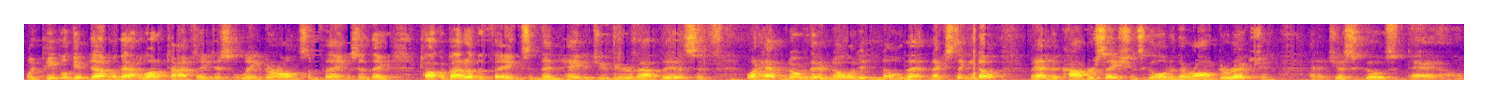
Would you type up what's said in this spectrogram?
when people get done with that, a lot of times they just linger on some things and they talk about other things. And then, hey, did you hear about this? And what happened over there? No, I didn't know that. Next thing you know, man, the conversation's going in the wrong direction and it just goes down.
